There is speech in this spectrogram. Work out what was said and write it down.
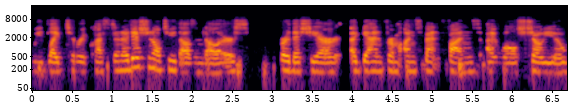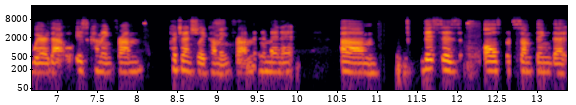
We'd like to request an additional two thousand dollars for this year, again from unspent funds. I will show you where that is coming from, potentially coming from in a minute. Um, this is also something that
